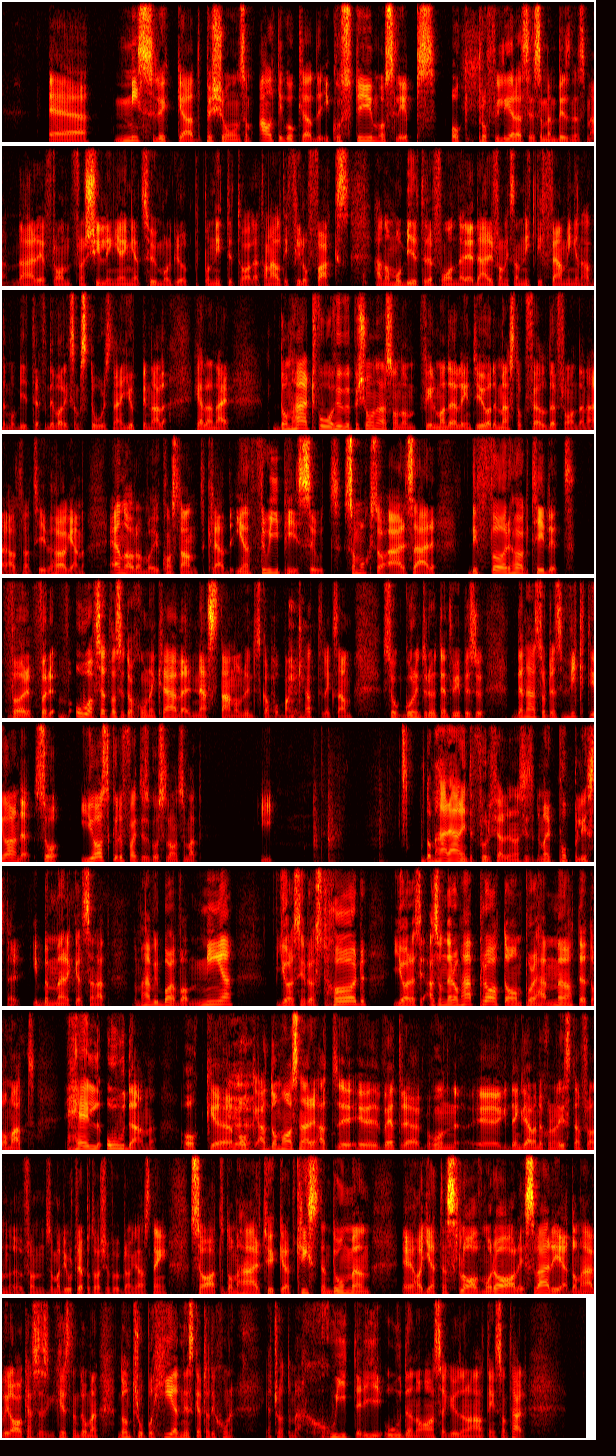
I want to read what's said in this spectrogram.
eh, misslyckad person som alltid går klädd i kostym och slips och profilerar sig som en businessman. Det här är från, från Killinggängets humorgrupp på 90-talet. Han har alltid filofax, han har mobiltelefoner, det här är från liksom 95, ingen hade mobiltelefon, det var liksom stor sån här yuppienalle. Hela den här de här två huvudpersonerna som de filmade eller intervjuade mest och följde från den här alternativhögen, en av dem var ju konstant klädd i en three-piece suit som också är så här, det är för högtidligt. För, för oavsett vad situationen kräver, nästan, om du inte ska på bankett, liksom, så går du inte runt i en three-piece suit. Den här sortens viktiggörande, så jag skulle faktiskt gå så långt som att i, de här är inte fullfjädrade nazister, de här är populister i bemärkelsen att de här vill bara vara med, göra sin röst hörd, göra sin, alltså när de här pratar om på det här mötet om att häll Oden och, eh, och att de har sån här, att, eh, eh, vad heter det, hon, den grävande journalisten från, från, som hade gjort reportaget för Uppdrag granskning, sa att de här tycker att kristendomen har gett en slavmoral i Sverige. De här vill avkasta sig kristendomen. De tror på hedniska traditioner. Jag tror att de här skiter i Oden och asaguden och allting sånt här.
